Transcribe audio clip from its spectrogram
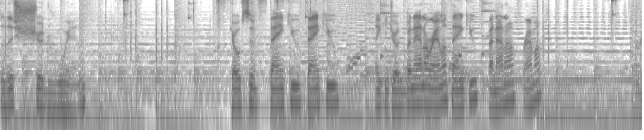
So this should win. Joseph, thank you, thank you. Thank you, Joseph. Banana Rama, thank you. Banana Rama. There we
